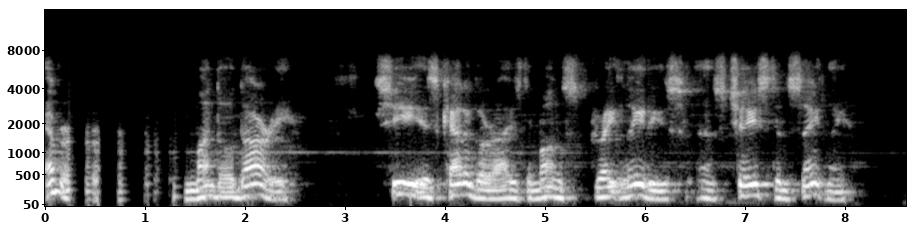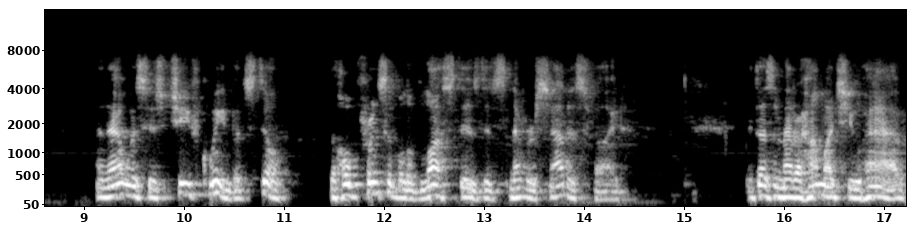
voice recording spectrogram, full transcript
ever, Mandodari. She is categorized amongst great ladies as chaste and saintly. And that was his chief queen, but still, the whole principle of lust is it's never satisfied. It doesn't matter how much you have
